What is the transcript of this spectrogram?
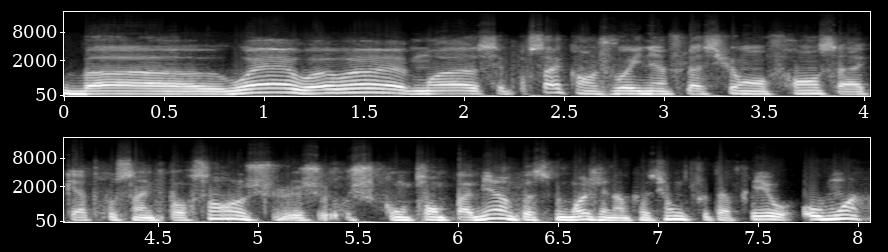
Bah ouais, ouais, ouais. Moi, c'est pour ça quand je vois une inflation en France à 4 ou 5 je, je, je comprends pas bien parce que moi j'ai l'impression que tout a pris au, au moins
